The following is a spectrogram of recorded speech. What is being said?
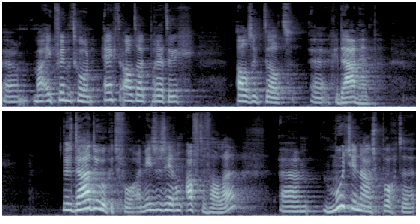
Uh, maar ik vind het gewoon echt altijd prettig als ik dat uh, gedaan heb. Dus daar doe ik het voor. En niet zozeer om af te vallen. Ehm, moet je nou sporten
